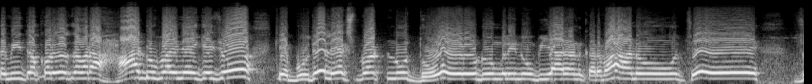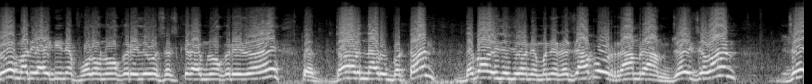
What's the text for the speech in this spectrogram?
તમે તો કરો તમારા હાથ ઉભાઈને કહેજો કે બુધેલ એક્સપર્ટનું ધોળું ડુંગળીનું બિયારણ કરવાનું છે. જો મારી આઈડીને ફોલો ન કરી લેવો સબસ્ક્રાઇબ ન કરી લેવો તો ધરનારું બટન દબાવી દેજો અને મને રજા આપો. રામ રામ. જય જવાન, જય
